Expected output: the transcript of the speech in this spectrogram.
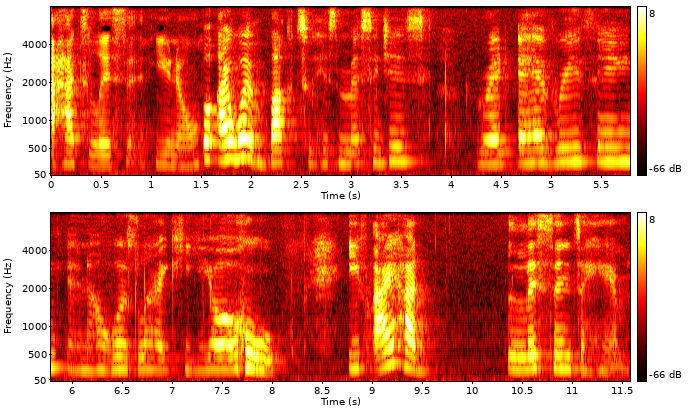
I had to listen, you know. So I went back to his messages read everything and I was like, yo, if I had listened to him,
